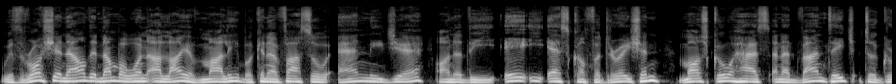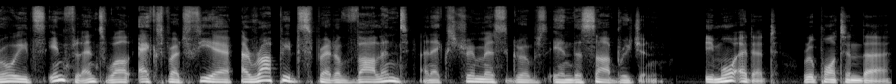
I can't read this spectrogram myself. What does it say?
With Russia now the number one ally of Mali, Burkina Faso, and Niger under the AES Confederation, Moscow has an advantage to grow its influence while experts fear a rapid spread of violent and extremist groups in the sub region. Imo Edet reporting there.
